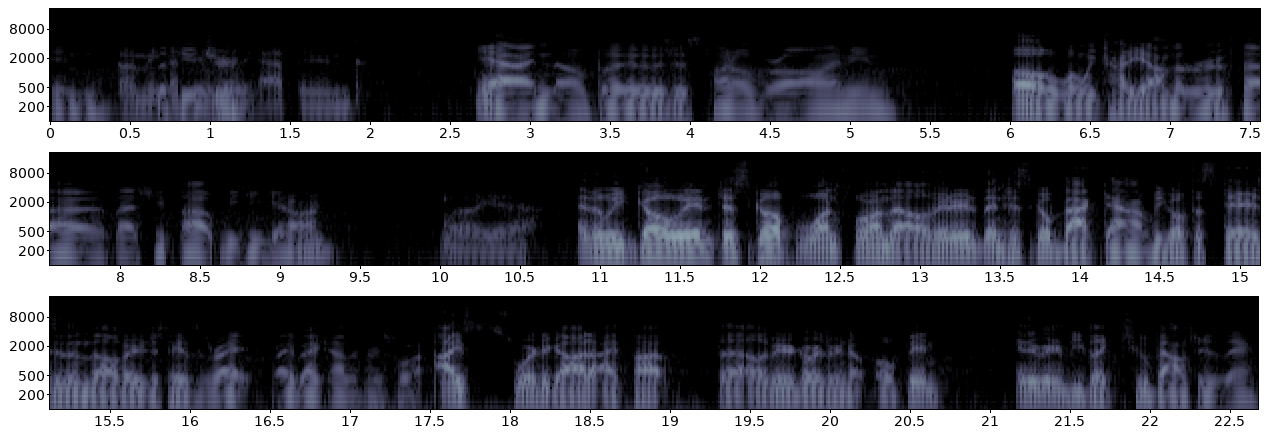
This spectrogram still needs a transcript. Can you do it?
in I mean, the future. really happened. Yeah, I know, but it was just fun overall. I mean, oh, when we try to get on the roof that that she thought we can get on, Well, yeah. and then we go in, just go up one floor on the elevator, then just go back down. We go up the stairs, and then the elevator just takes us right right back down the first floor. I swear to God, I thought the elevator doors were gonna open, and there were gonna be like two bouncers there,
